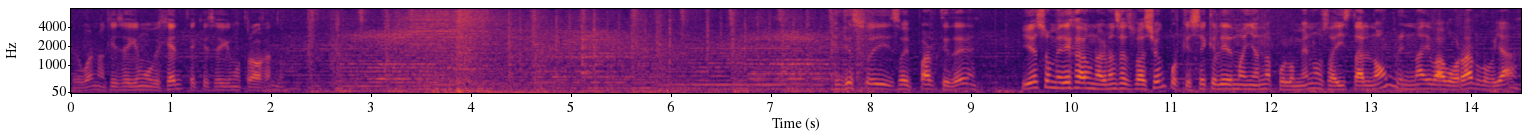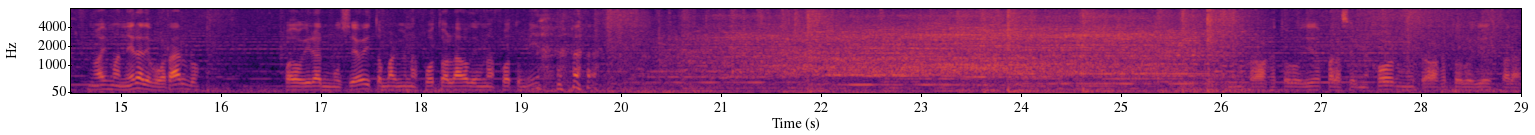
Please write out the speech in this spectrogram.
Pero bueno, aquí seguimos vigente, aquí seguimos trabajando. Yo soy, soy parte de... Y eso me deja una gran satisfacción porque sé que el día de mañana por lo menos ahí está el nombre nadie va a borrarlo ya. No hay manera de borrarlo. Puedo ir al museo y tomarme una foto al lado de una foto mía. para ser mejor, uno trabaja todos los días para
